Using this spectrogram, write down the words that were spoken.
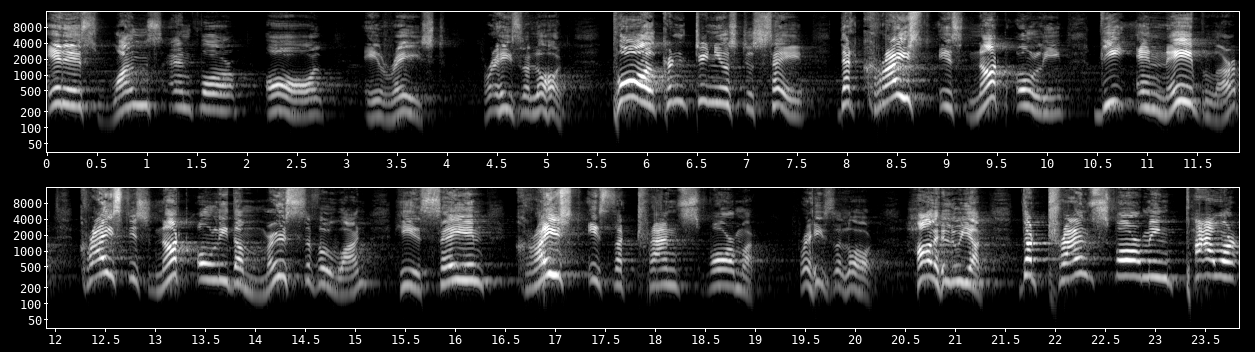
it is once and for all erased. Praise the Lord. Paul continues to say that Christ is not only the enabler, Christ is not only the merciful one, he is saying Christ is the transformer. Praise the Lord. Hallelujah. The transforming power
